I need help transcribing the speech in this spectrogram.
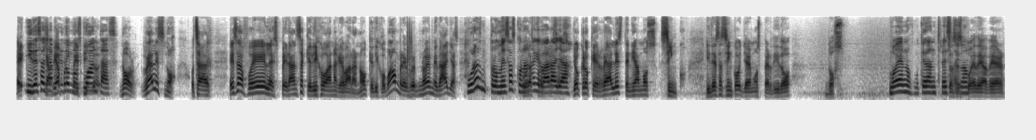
Eh, y de esas ya perdimos prometido- cuántas. No, reales no. O sea, esa fue la esperanza que dijo Ana Guevara, ¿no? Que dijo, bueno, hombre, nueve medallas. Puras promesas con Puras Ana Guevara promesas. ya. Yo creo que reales teníamos cinco. Y de esas cinco ya hemos perdido dos. Bueno, quedan tres. Entonces puede haber.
